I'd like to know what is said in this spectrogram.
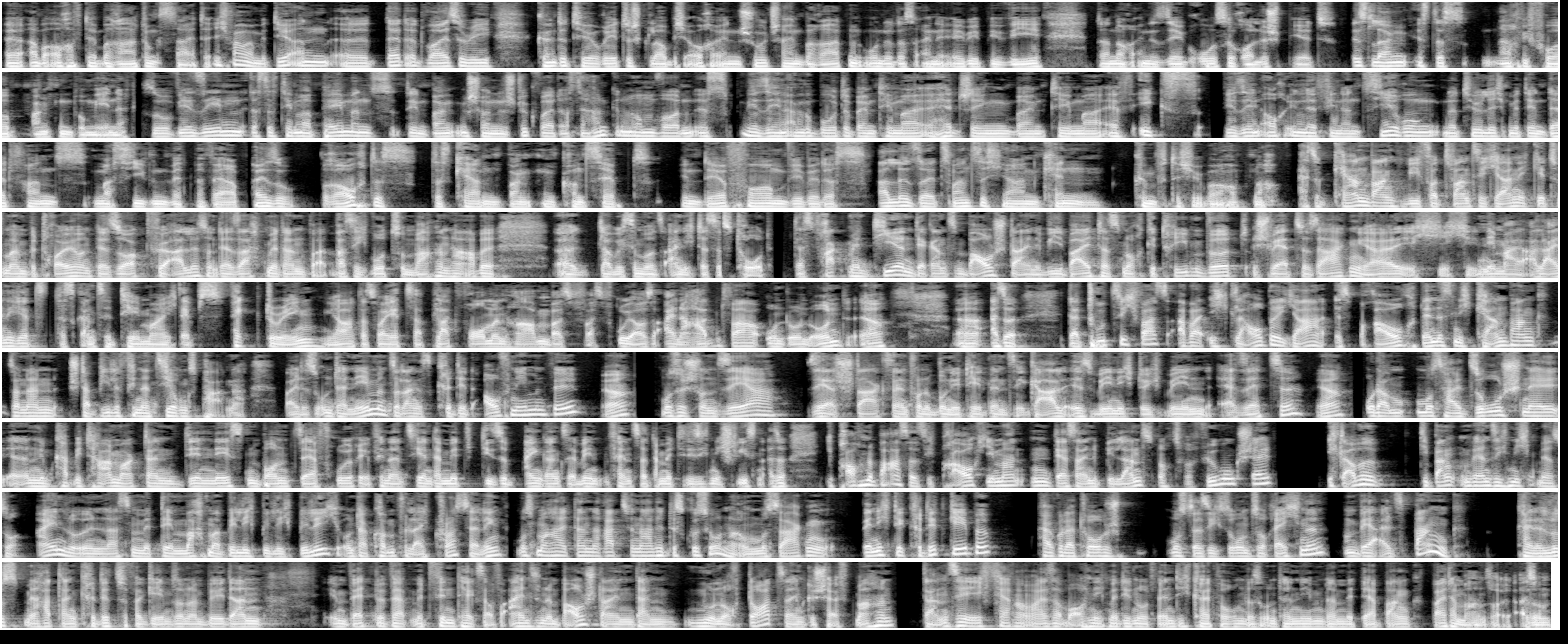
äh, aber auch auf der Beratungsseite. Ich fange mal mit dir an. Äh, Advisory könnte theoretisch, glaube ich, auch einen Schuldschein beraten, ohne dass eine LBBW dann noch eine sehr große Rolle spielt. Bislang ist das nach wie vor Bankendomäne. So, wir sehen, dass das Thema Payments den Banken schon ein Stück weit aus der Hand genommen worden ist. Wir sehen Angebote beim Thema Hedging, beim Thema FX. Wir sehen auch in der Finanzierung natürlich mit den Debt Funds massiven Wettbewerb. Also braucht es das Kernbankenkonzept in der Form, wie wir das alle seit 20 Jahren kennen, künftig überhaupt noch? Also Kernbank wie vor 20 Jahren, ich gehe zu meinem Betreuer und der sorgt für alles und der sagt mir dann, was ich wo zu machen habe, äh, glaube ich, sind wir uns einig, das ist tot. Das Fragmentieren der ganzen Bausteine, wie weit das noch getrieben wird, schwer zu sagen. Ja, ich, ich nehme mal alleine jetzt das ganze Thema Steps Factoring, ja, dass wir jetzt da Plattformen haben, was, was früher aus einer Hand war und, und, und, ja. Äh, also da tut sich was, aber ich glaube, ja, es braucht, wenn es nicht Kernbank, sondern stabile Finanzierungspartner, weil das Unternehmen, solange es Kredit aufnehmen will, ja, muss es schon sehr, sehr stark sein von der Bonität, wenn es egal ist, wen ich durch wen ersetze, ja. Oder muss halt so schnell an dem Kapitalmarkt dann den nächsten Bond sehr früh refinanzieren, damit diese eingangs erwähnten Fenster, damit die sich nicht schließen. Also ich brauche eine Basis. Ich brauche jemanden, der seine Bilanz noch zur Verfügung stellt. Ich glaube, die Banken werden sich nicht mehr so einlullen lassen mit dem mach mal billig, billig, billig und da kommt vielleicht Cross-Selling, muss man halt dann eine rationale Diskussion haben. Man muss sagen, wenn ich dir Kredit gebe, kalkulatorisch muss der sich so und so rechnen. Und wer als Bank keine Lust mehr hat, dann Kredit zu vergeben, sondern will dann im Wettbewerb mit Fintechs auf einzelnen Bausteinen dann nur noch dort sein Geschäft machen, dann sehe ich fairerweise aber auch nicht mehr die Notwendigkeit, warum das Unternehmen dann mit der Bank weitermachen soll. Also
